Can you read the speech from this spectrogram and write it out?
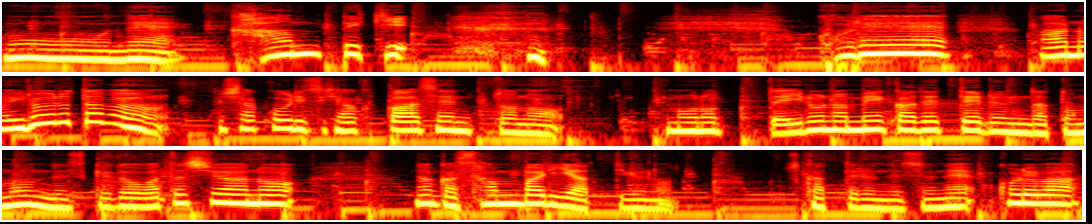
もうね完璧。これあのいろいろ多分遮光率100%のものっていろんなメーカー出てるんだと思うんですけど私はあのなんかサンバリアっていうのを使ってるんですよね。これは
